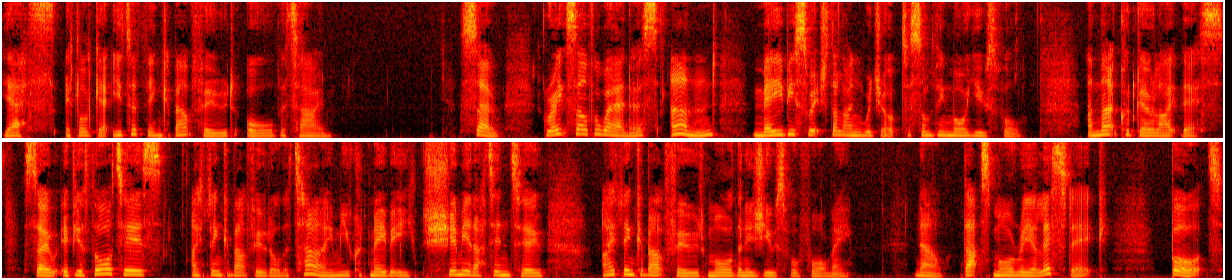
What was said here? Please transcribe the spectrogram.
Yes, it'll get you to think about food all the time. So, great self awareness and maybe switch the language up to something more useful. And that could go like this. So, if your thought is, I think about food all the time, you could maybe shimmy that into, I think about food more than is useful for me. Now, that's more realistic, but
